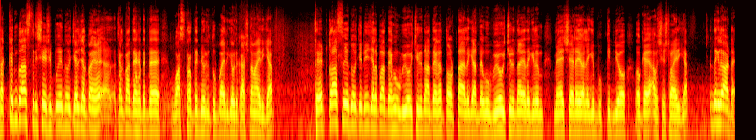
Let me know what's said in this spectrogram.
സെക്കൻഡ് ക്ലാസ് തിരിശേഷിപ്പ് എന്ന് വെച്ചാൽ ചിലപ്പോൾ ചിലപ്പോൾ അദ്ദേഹത്തിന്റെ വസ്ത്രത്തിന്റെ ഒരു തുമ്പായിരിക്കും ഒരു കഷ്ണമായിരിക്കാം. തേർഡ് ക്ലാസ് എന്ന് വെച്ചിട്ടുണ്ടെങ്കിൽ ചിലപ്പോൾ അദ്ദേഹം ഉപയോഗിച്ചിരുന്ന അദ്ദേഹം തൊട്ട അല്ലെങ്കിൽ അദ്ദേഹം ഉപയോഗിച്ചിരുന്ന ഏതെങ്കിലും മേശയുടെയോ അല്ലെങ്കിൽ ബുക്കിന്റെയോ ഒക്കെ അവശിഷ്ടമായിരിക്കാം. എന്തെങ്കിലും ആട്ടെ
